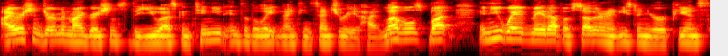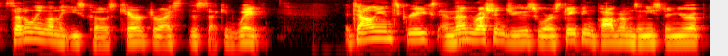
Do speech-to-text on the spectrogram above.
Irish and German migrations to the US continued into the late 19th century at high levels, but a new wave made up of Southern and Eastern Europeans settling on the East Coast characterized the second wave. Italians, Greeks, and then Russian Jews who are escaping pogroms in Eastern Europe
